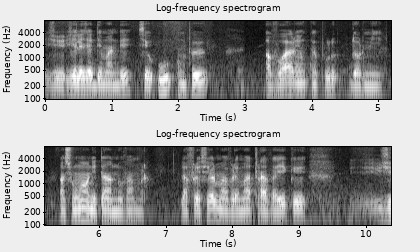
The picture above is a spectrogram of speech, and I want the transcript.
Je, les ai demandé c'est où on peut avoir un coin pour dormir. En ce moment, on était en novembre. La fraîcheur m'a vraiment travaillé que je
